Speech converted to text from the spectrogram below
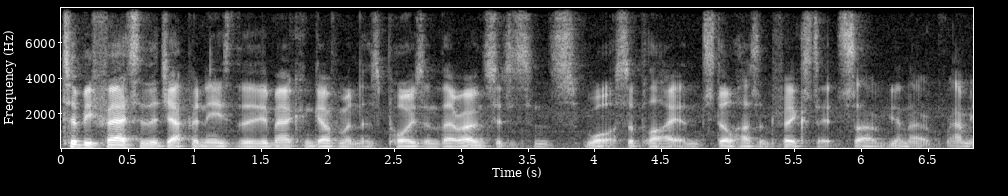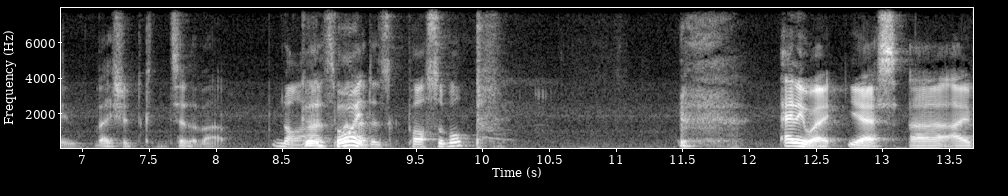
to be fair to the Japanese, the American government has poisoned their own citizens' water supply and still hasn't fixed it. So, you know, I mean, they should consider that not Good as point. bad as possible. anyway, yes, uh, I,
